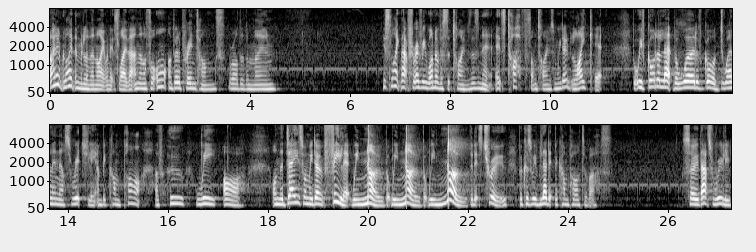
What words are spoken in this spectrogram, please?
I don't like the middle of the night when it's like that. And then I thought, oh, I better pray in tongues rather than moan. It's like that for every one of us at times, isn't it? It's tough sometimes and we don't like it. But we've got to let the Word of God dwell in us richly and become part of who we are. On the days when we don't feel it, we know, but we know, but we know that it's true because we've let it become part of us. So that's really,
